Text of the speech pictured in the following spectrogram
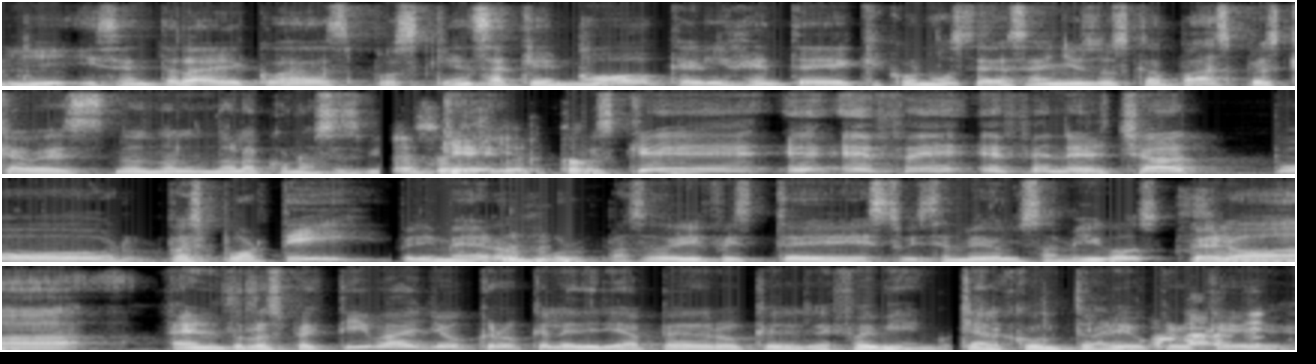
y, se entera de cosas, pues piensa que no, que la gente que conoce hace años no es capaz, pero es que a veces no, no, la conoces bien. Eso es cierto. Pues que F, F en el chat por, pues por ti primero, por pasado y fuiste, estuviste en medio de los amigos, pero en retrospectiva yo creo que le diría a Pedro que le fue bien, que al contrario creo que...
